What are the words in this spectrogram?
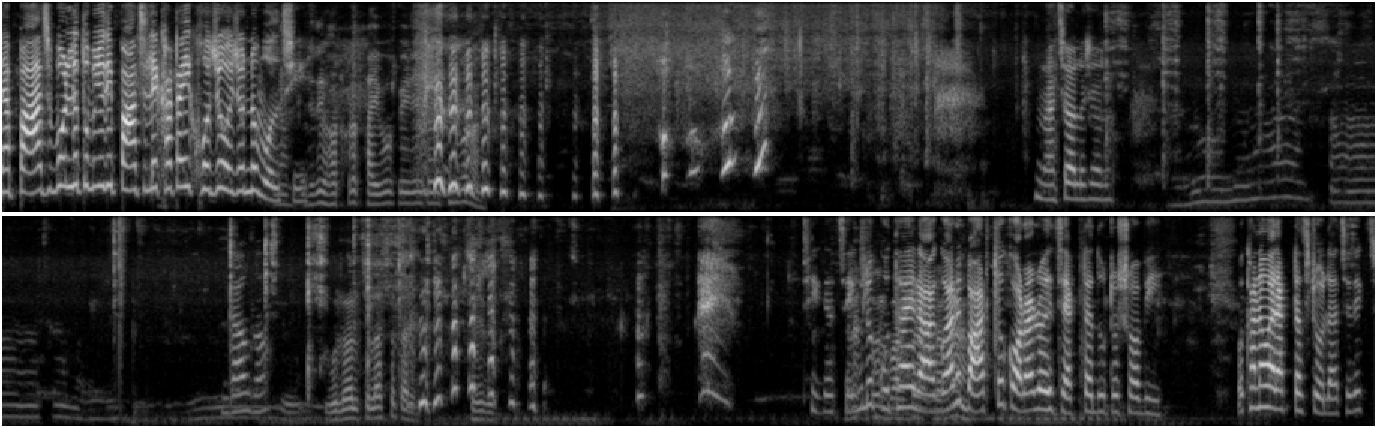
না পাঁচ বললে তুমি যদি পাঁচ লেখাটাই খোঁজো ওই জন্য বলছি। যদি হট করে ফাইভও পেয়ে না? না চলো চলো। গাও গাও ভুলভাল চলে আসছে তার ঠিক আছে এগুলো কোথায় রাখব আরে বার তো করা রয়েছে একটা দুটো সবই। ওখানেও আর একটা স্টোল আছে দেখছ?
